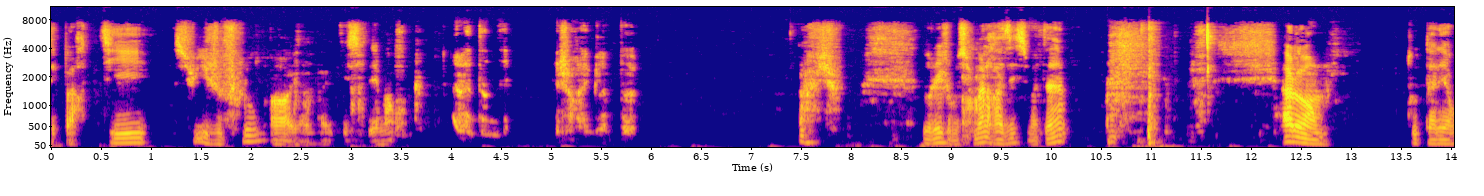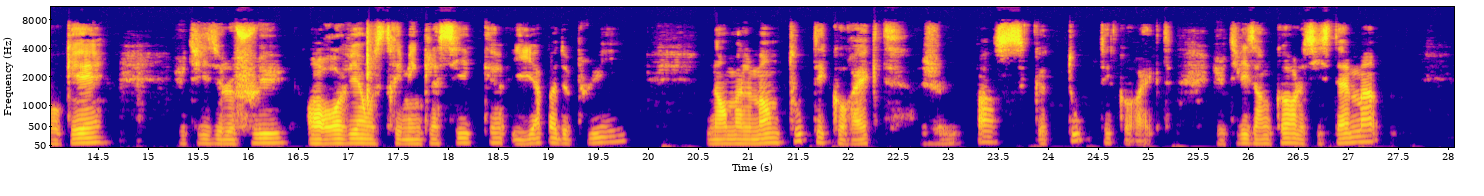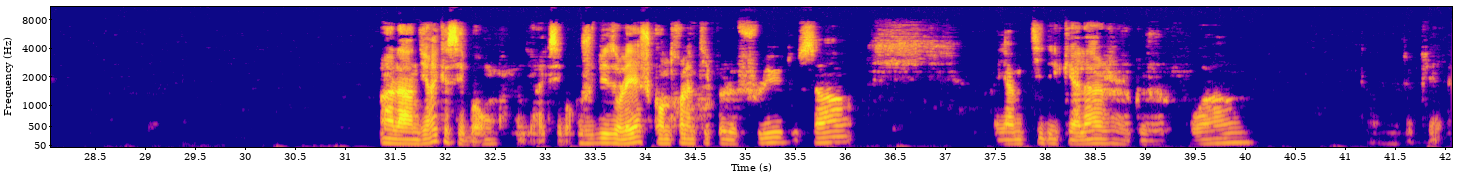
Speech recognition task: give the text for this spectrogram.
C'est parti. Suis-je flou? Ah, oh, il a pas décidément. Attendez, je règle un peu. Ah, Désolé, je me suis mal rasé ce matin. Alors, tout a l'air ok. J'utilise le flux. On revient au streaming classique. Il n'y a pas de pluie. Normalement, tout est correct. Je pense que tout est correct. J'utilise encore le système. Voilà, on dirait que c'est bon. On dirait que c'est bon. Je suis désolé, je contrôle un petit peu le flux, tout ça. Il y a un petit décalage que je vois.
